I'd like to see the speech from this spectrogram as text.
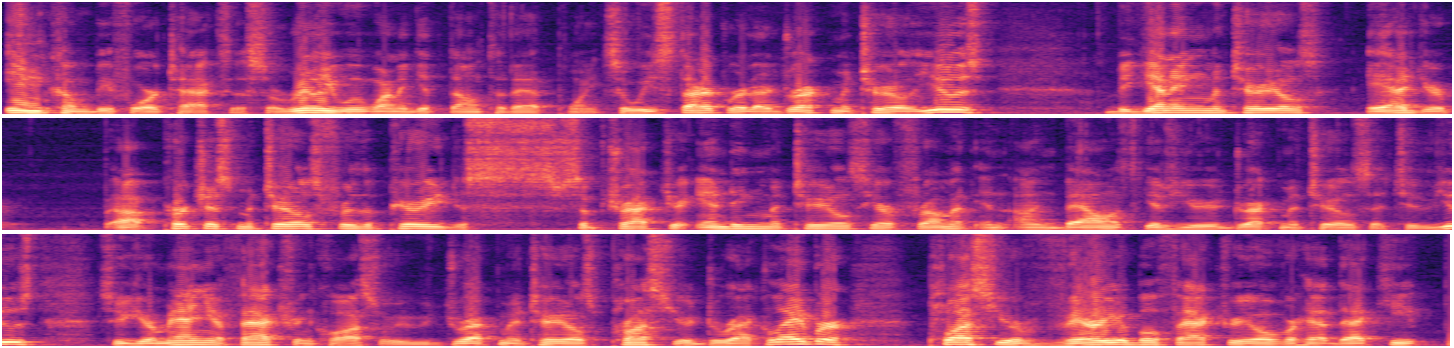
income before taxes. So really we want to get down to that point. So we start with our direct material used, beginning materials, add your uh, purchase materials for the period, subtract your ending materials here from it, and unbalanced gives you your direct materials that you've used. So your manufacturing costs will be direct materials plus your direct labor plus your variable factory overhead. That keep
